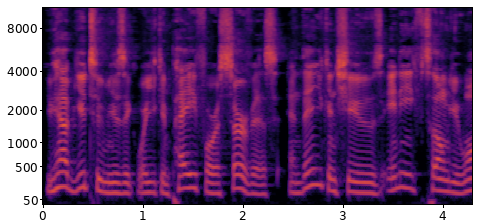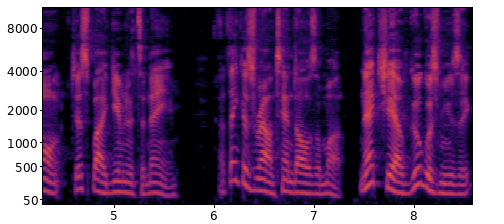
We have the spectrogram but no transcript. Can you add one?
You have YouTube Music where you can pay for a service and then you can choose any song you want just by giving it the name. I think it's around $10 a month. Next, you have Google's Music,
